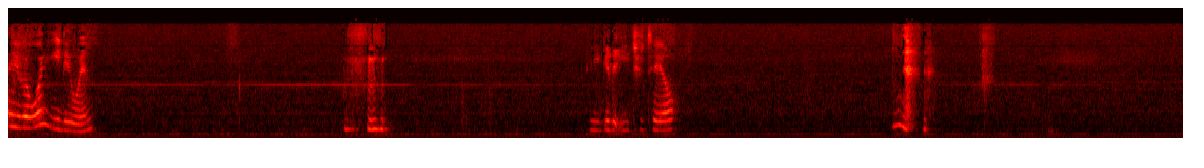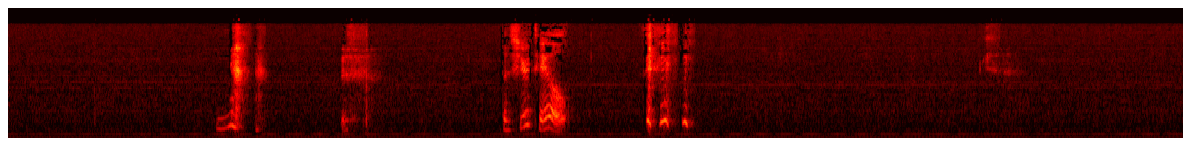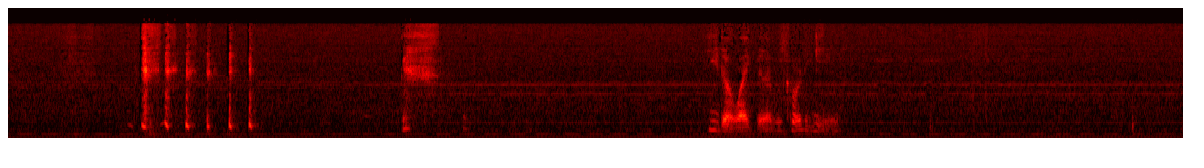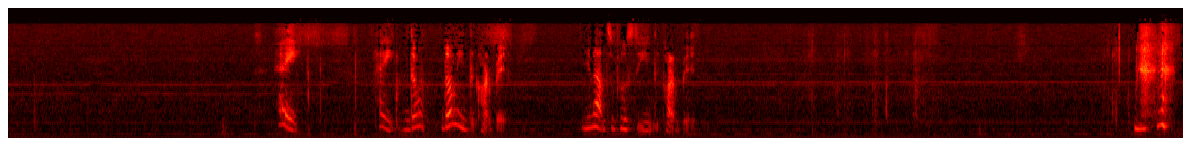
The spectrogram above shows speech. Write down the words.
Ava, what are you doing? are you gonna eat your tail? That's your tail. you don't like that I'm recording you. Hey, hey, don't don't eat the carpet. You're not supposed to eat the carpet.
